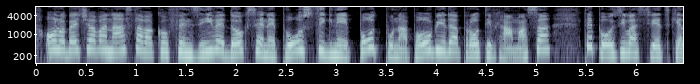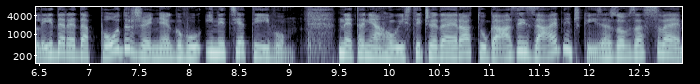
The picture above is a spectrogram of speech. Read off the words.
On obećava nastavak ofenzive dok se ne postigne potpuna pobjeda protiv Hamasa te poziva svjetske lidere da podrže njegovu inicijativu. Netanjahu ističe da je rat u Gazi zajednički izazov za sve.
